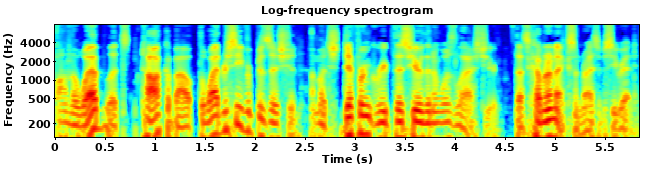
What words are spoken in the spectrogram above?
on the web. Let's talk about the wide receiver position. A much different group this year than it was last year. That's coming up next on Rise Up See Red.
